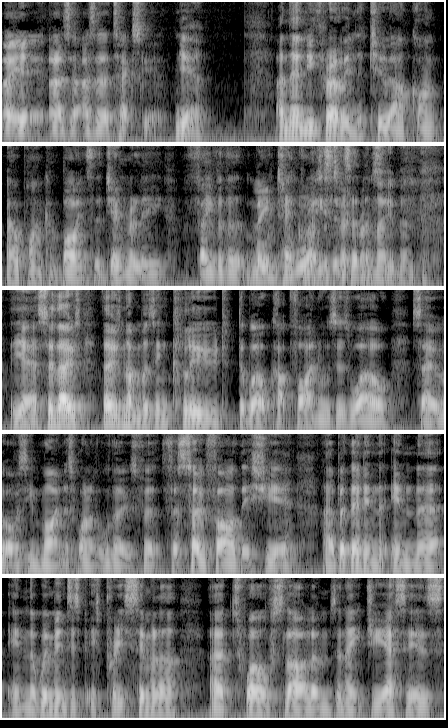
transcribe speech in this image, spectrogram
uh, as a, as a tech skier. Yeah, and then you throw in the two Alpine, Alpine combines that generally favour the more tech races tech at the moment. Yeah, so those those numbers include the World Cup finals as well. So obviously minus one of all those for, for so far this year. Uh, but then in the in the in the women's, it's, it's pretty similar. Uh, Twelve slaloms and eight GSs,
